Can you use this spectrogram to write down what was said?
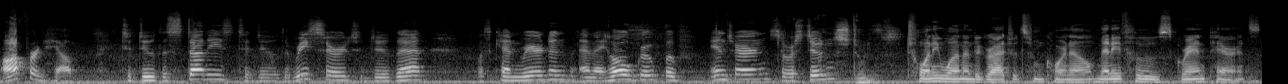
offered help to do the studies, to do the research, to do that, was Ken Reardon and a whole group of interns or students. Students. 21 undergraduates from Cornell, many of whose grandparents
